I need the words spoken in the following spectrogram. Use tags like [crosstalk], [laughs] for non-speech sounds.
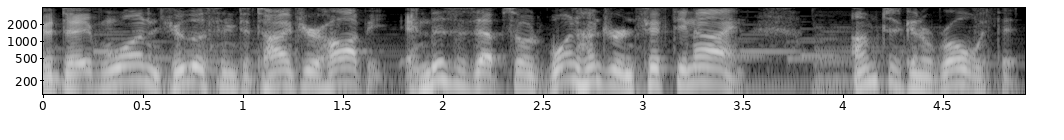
Good day, everyone. You're listening to Time for Your Hobby, and this is episode 159. I'm just gonna roll with it.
